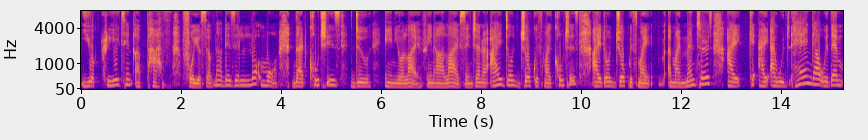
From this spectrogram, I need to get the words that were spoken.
you're creating a path for yourself. Now, there's a lot more that coaches do in your life, in our lives in general. I don't joke with my coaches. I don't joke with my my mentors. I I, I, would hang out with them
